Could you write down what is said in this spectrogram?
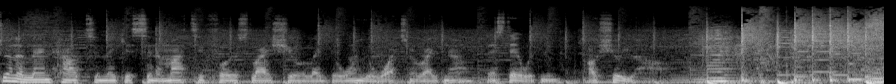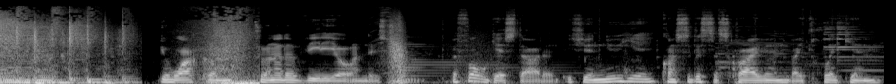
Do you want to learn how to make a cinematic photo slideshow like the one you're watching right now? Then stay with me. I'll show you how. You're welcome to another video on this channel. Before we get started, if you're new here, consider subscribing by clicking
